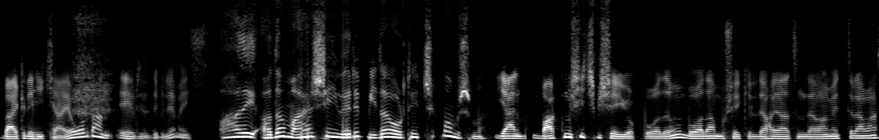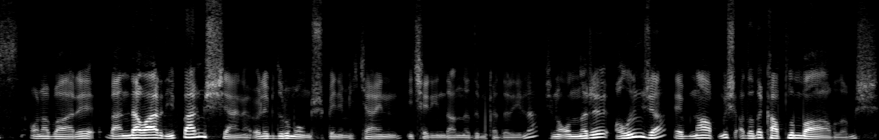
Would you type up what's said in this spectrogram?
Belki de hikaye oradan evrildi bilemeyiz. Abi adam her şeyi verip bir daha ortaya çıkmamış mı? Yani bakmış hiçbir şey yok bu adamın. Bu adam bu şekilde hayatını devam ettiremez. Ona bari bende var deyip vermiş yani. Öyle bir durum olmuş benim hikayenin içeriğinde anladığım kadarıyla. Şimdi onları alınca e, ne yapmış? Adada kaplumbağa avlamış.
